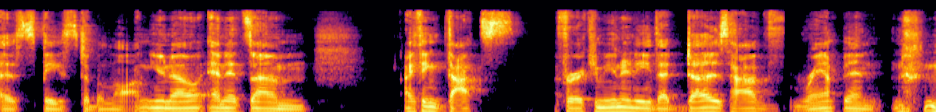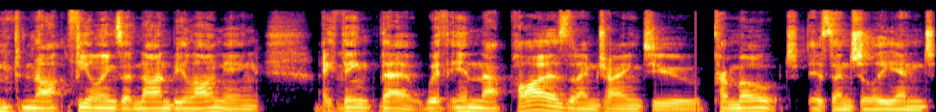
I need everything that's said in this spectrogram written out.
a space to belong. You know, and it's um, I think that's for a community that does have rampant not feelings of non-belonging mm-hmm. i think that within that pause that i'm trying to promote essentially and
